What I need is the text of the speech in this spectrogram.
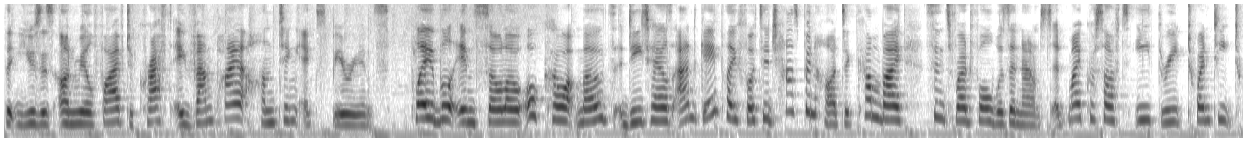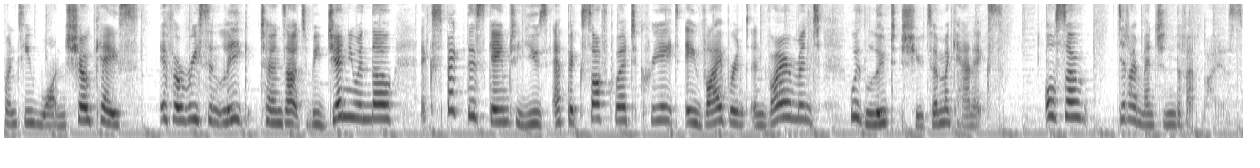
that uses Unreal 5 to craft a vampire hunting experience. Playable in solo or co-op modes, details and gameplay footage has been hard to come by since Redfall was announced at Microsoft's E3 2021 showcase. If a recent leak turns out to be genuine though, expect this game to use Epic software to create a vibrant environment with loot shooter mechanics. Also, did I mention the vampires?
